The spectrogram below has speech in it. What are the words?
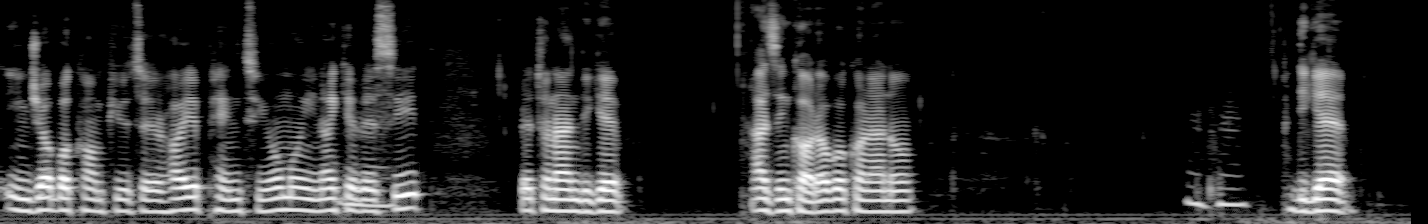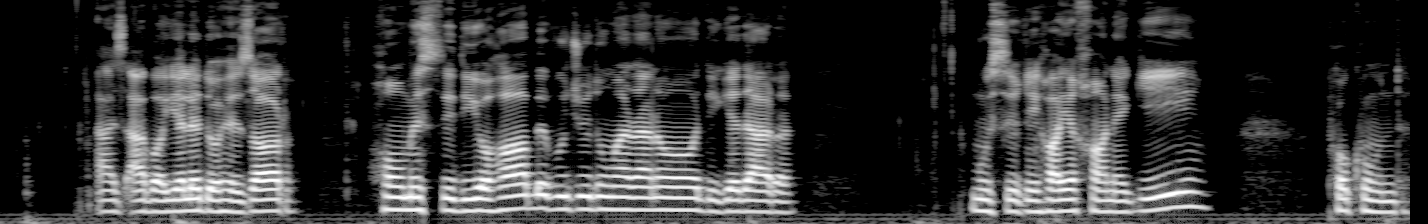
اینجا با کامپیوترهای پنتیوم و اینا که رسید بتونن دیگه از این کارا بکنن و دیگه از اوایل 2000 هوم استودیو ها به وجود اومدن و دیگه در موسیقی های خانگی پکوند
